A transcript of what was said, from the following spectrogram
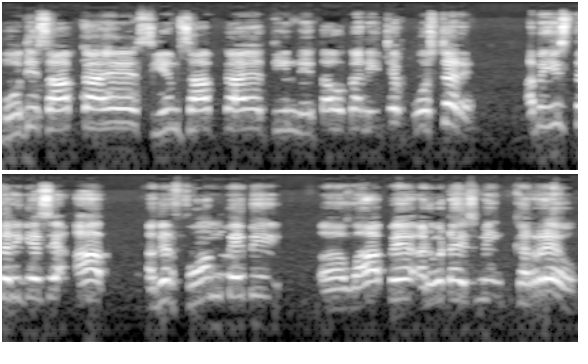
मोदी साहब का है, सीएम साहब का है, तीन नेताओं का नीचे पोस्टर है। अभी इस तरीके से आप अगर फॉर्म पे भी वहाँ पे एडवर्टाइजमेंट कर रहे हो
